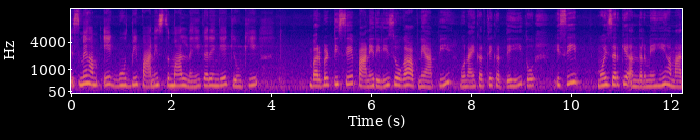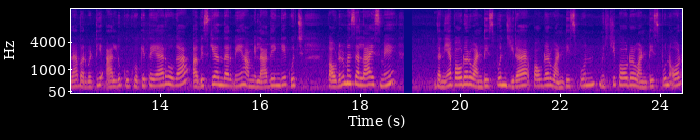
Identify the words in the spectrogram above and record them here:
इसमें हम एक बूंद भी पानी इस्तेमाल नहीं करेंगे क्योंकि बरबट्टी से पानी रिलीज़ होगा अपने आप ही बुनाई करते करते ही। तो इसी मॉइस्चर के अंदर में ही हमारा बरबट्टी आलू कुक होके तैयार होगा। अब इसके अंदर में हम मिला देंगे कुछ पाउडर मसाला। इसमें धनिया पाउडर वन टीस्पून, जीरा पाउडर वन टीस्पून, मिर्ची पाउडर वन टीस्पून और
